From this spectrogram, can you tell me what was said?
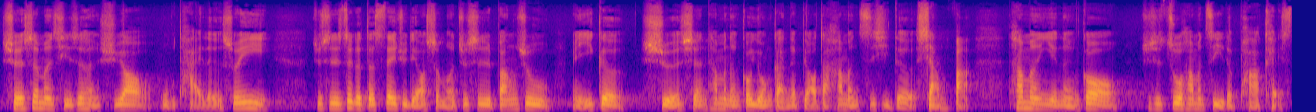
学生们其实很需要舞台的，所以就是这个 The Stage 聊什么，就是帮助每一个学生，他们能够勇敢的表达他们自己的想法，他们也能够。就是做他们自己的 podcast，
